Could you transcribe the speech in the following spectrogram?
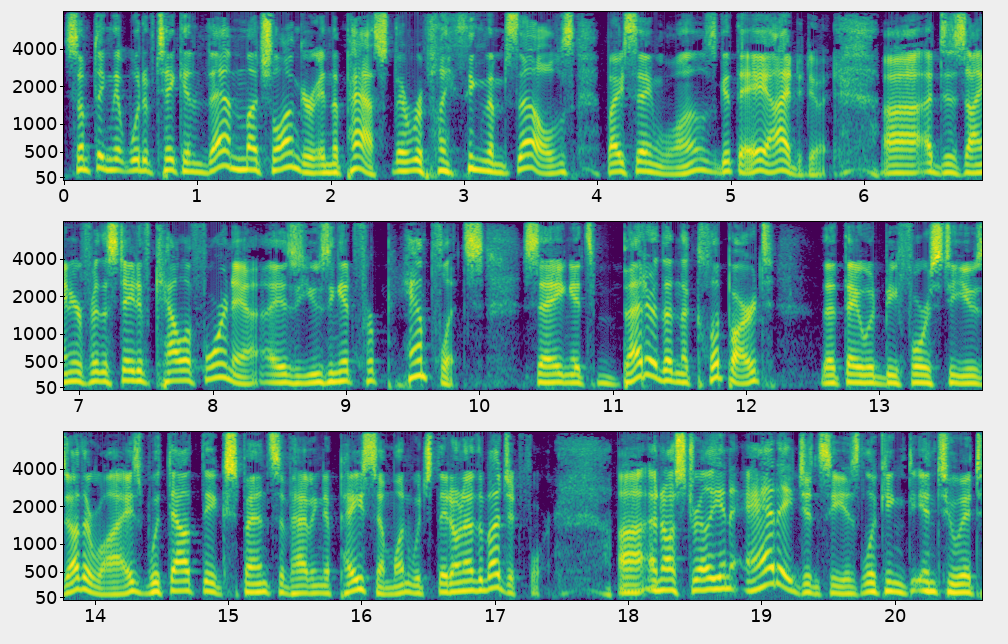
something that would have taken them much longer in the past. They're replacing themselves by saying, well, let's get the AI to do it. Uh, a designer for the state of California is using it for pamphlets, saying it's better than the clip art that they would be forced to use otherwise without the expense of having to pay someone, which they don't have the budget for. Uh, an Australian ad agency is looking into it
